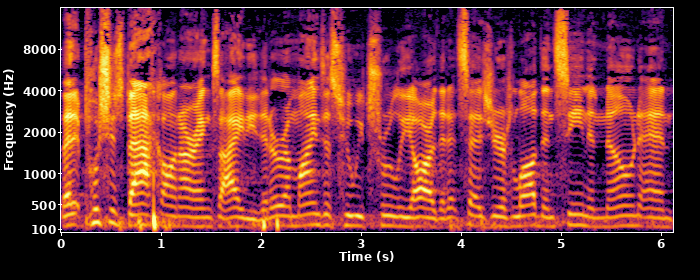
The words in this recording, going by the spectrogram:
That it pushes back on our anxiety, that it reminds us who we truly are, that it says you're loved and seen and known and,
